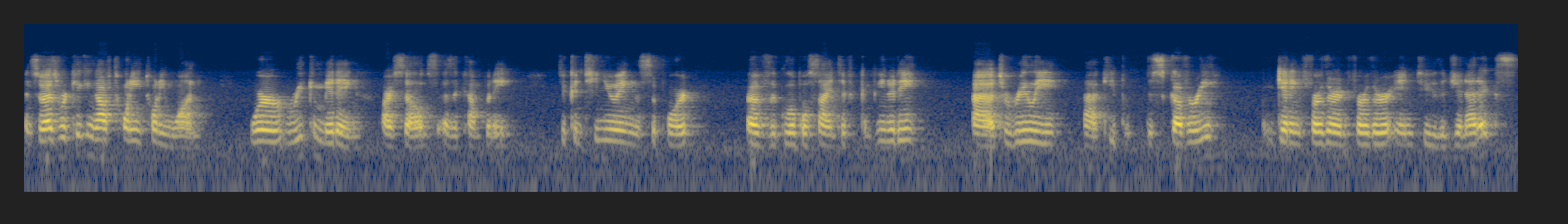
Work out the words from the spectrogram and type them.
And so, as we're kicking off 2021, we're recommitting ourselves as a company to continuing the support of the global scientific community uh, to really uh, keep discovery getting further and further into the genetics,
